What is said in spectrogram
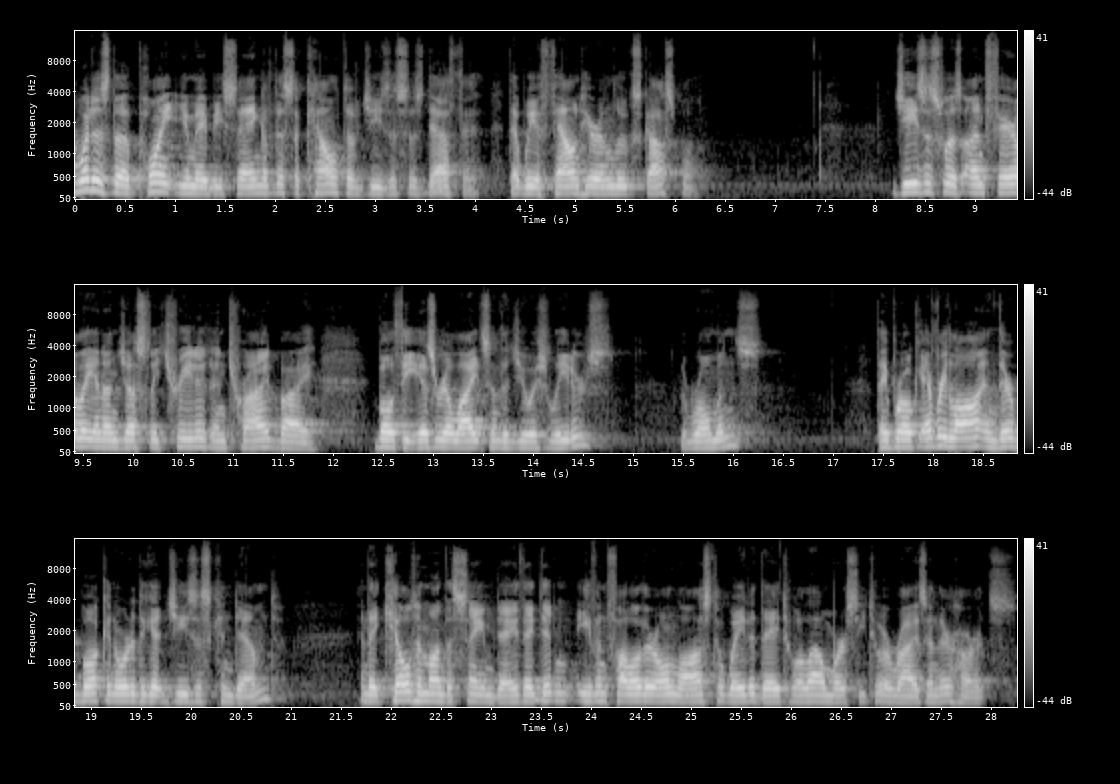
what is the point, you may be saying, of this account of Jesus' death that we have found here in Luke's gospel? Jesus was unfairly and unjustly treated and tried by both the Israelites and the Jewish leaders, the Romans. They broke every law in their book in order to get Jesus condemned, and they killed him on the same day. They didn't even follow their own laws to wait a day to allow mercy to arise in their hearts.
